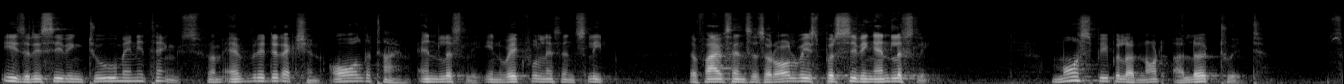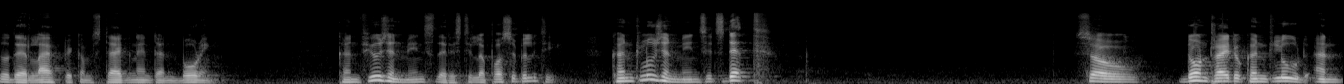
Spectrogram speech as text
is receiving too many things from every direction all the time, endlessly, in wakefulness and sleep. The five senses are always perceiving endlessly. Most people are not alert to it, so their life becomes stagnant and boring. Confusion means there is still a possibility. Conclusion means it's death. So, don't try to conclude and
